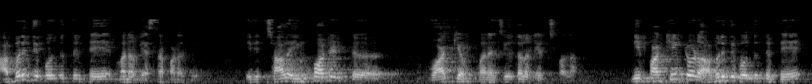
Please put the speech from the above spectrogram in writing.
అభివృద్ధి పొందుతుంటే మనం వ్యసన పడద్దు ఇది చాలా ఇంపార్టెంట్ వాక్యం మన జీవితంలో నేర్చుకోవాలా. నీ పక్కింటోడు అభివృద్ధి పొందుతుంటే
